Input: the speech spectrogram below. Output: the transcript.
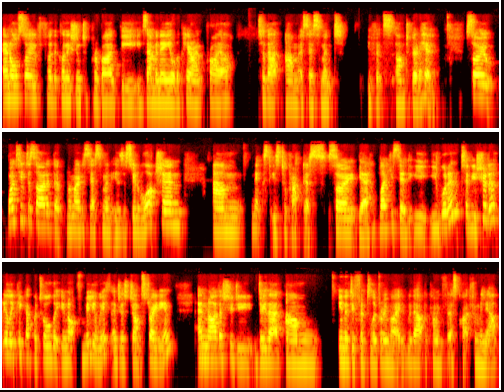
and also for the clinician to provide the examinee or the parent prior to that um, assessment if it's um, to go ahead. So once you've decided that remote assessment is a suitable option, um, next is to practice. So yeah, like you said, you, you wouldn't and you shouldn't really pick up a tool that you're not familiar with and just jump straight in. And neither should you do that um, in a different delivery mode without becoming first quite familiar.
